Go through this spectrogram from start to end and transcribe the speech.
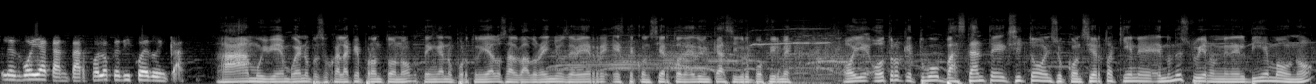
les voy a cantar, fue lo que dijo Edwin Cass. Ah, muy bien, bueno, pues ojalá que pronto, ¿no? Tengan oportunidad los salvadoreños de ver este concierto de Edwin Cass y Grupo Firme. Oye, otro que tuvo bastante éxito en su concierto aquí en... ¿En dónde estuvieron? En el BMO, ¿no?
